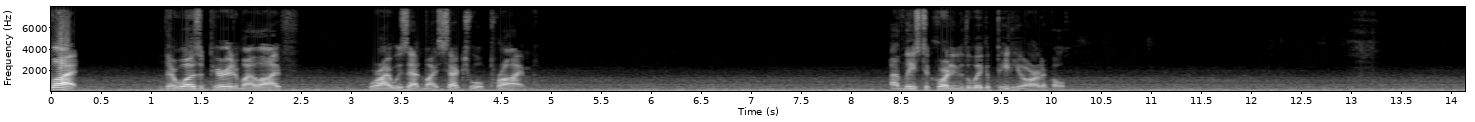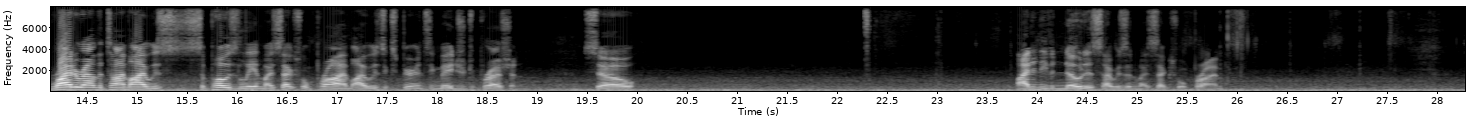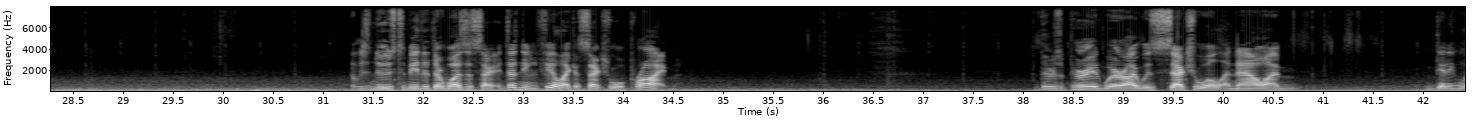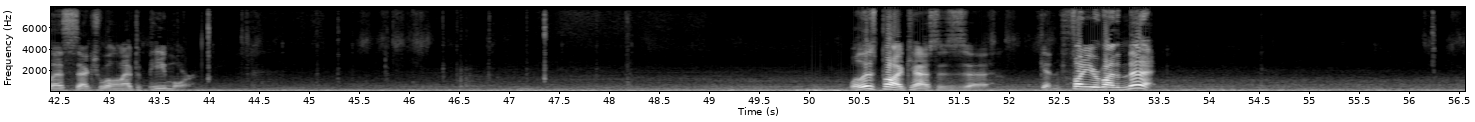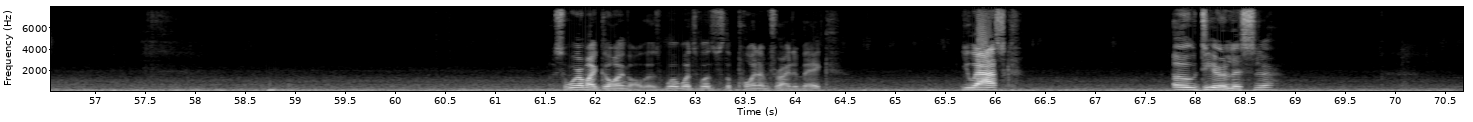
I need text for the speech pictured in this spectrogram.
But there was a period in my life where I was at my sexual prime. At least according to the Wikipedia article. Right around the time I was supposedly in my sexual prime, I was experiencing major depression. So I didn't even notice I was in my sexual prime. It was news to me that there was a sex. It doesn't even feel like a sexual prime. There's a period where I was sexual and now I'm getting less sexual and I have to pee more. Well, this podcast is uh, getting funnier by the minute. So where am I going all this? What's what's the point I'm trying to make? You ask? Oh dear listener.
